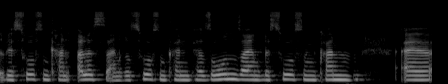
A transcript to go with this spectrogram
Ressourcen kann alles sein. Ressourcen können Personen sein, Ressourcen kann, äh,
